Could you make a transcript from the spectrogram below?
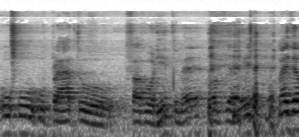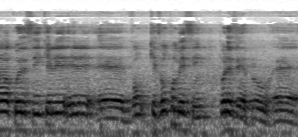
o, o, o prato favorito, né? Obviamente. Mas é uma coisa assim que, ele, ele é, vão, que eles vão comer sim. Por exemplo, é,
